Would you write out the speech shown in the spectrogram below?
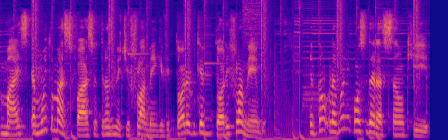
mas é muito mais fácil transmitir Flamengo e Vitória do que Vitória e Flamengo. Então, levando em consideração que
